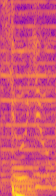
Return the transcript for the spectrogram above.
show you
